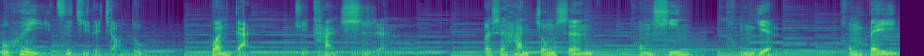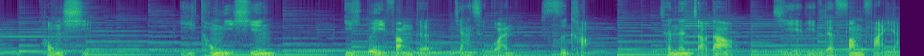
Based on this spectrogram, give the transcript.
不会以自己的角度观感去看世人，而是和众生同心同眼。同悲同喜，以同理心，以对方的价值观思考，才能找到解铃的方法呀。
